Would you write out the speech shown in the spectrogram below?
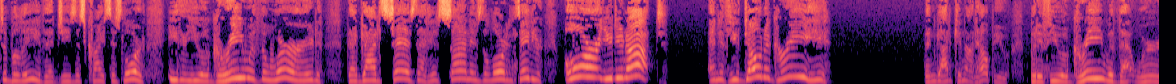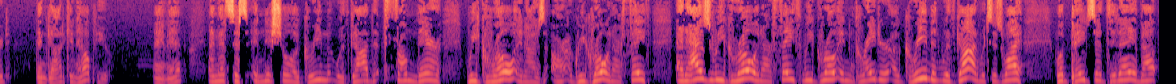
to believe that Jesus Christ is Lord. Either you agree with the word that God says that his son is the Lord and Savior, or you do not. And if you don't agree, then God cannot help you. But if you agree with that word, then God can help you. Amen. And that's this initial agreement with God that from there we grow in our, our, we grow in our faith. And as we grow in our faith, we grow in greater agreement with God, which is why what Paige said today about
